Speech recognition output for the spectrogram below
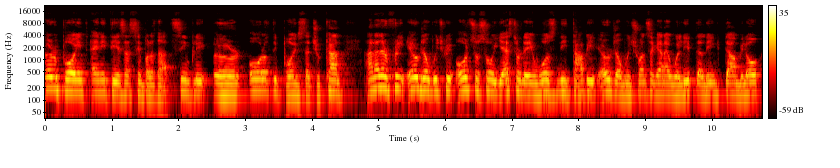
earn point, and it is as simple as that. Simply earn all of the points that you can. Another free airdrop which we also saw yesterday was the Tabi airdrop, which once again I will leave the link down below.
